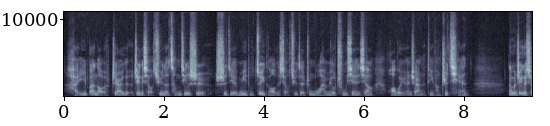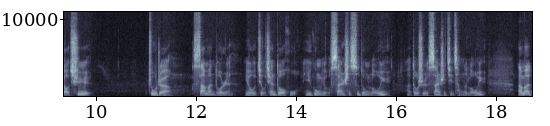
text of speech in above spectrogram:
海怡半岛这样一个这个小区呢，曾经是世界密度最高的小区，在中国还没有出现像花果园这样的地方之前。那么这个小区住着三万多人，有九千多户，一共有三十四栋楼宇啊，都是三十几层的楼宇。那么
